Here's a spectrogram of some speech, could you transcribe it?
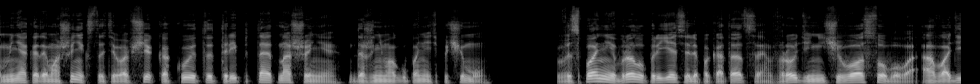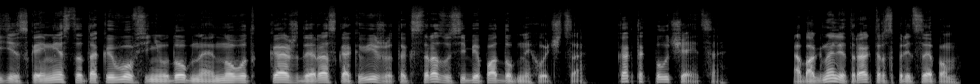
У меня к этой машине, кстати, вообще какое-то трепетное отношение, даже не могу понять почему. В Испании брал у приятеля покататься, вроде ничего особого, а водительское место так и вовсе неудобное, но вот каждый раз, как вижу, так сразу себе подобный хочется. Как так получается? Обогнали трактор с прицепом,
